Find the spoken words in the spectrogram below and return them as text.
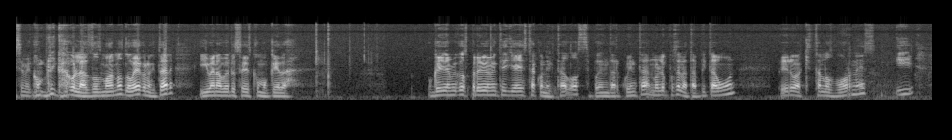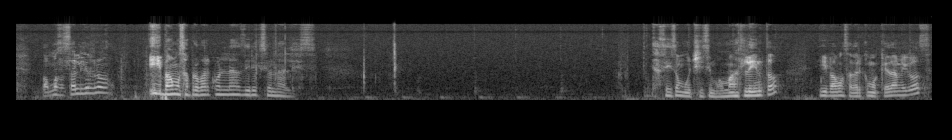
se me complica con las dos manos. Lo voy a conectar y van a ver ustedes cómo queda. Ok amigos, previamente ya está conectado. Se pueden dar cuenta. No le puse la tapita aún. Pero aquí están los bornes. Y Vamos a salirlo y vamos a probar con las direccionales. Ya se hizo muchísimo más lento y vamos a ver cómo queda amigos.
